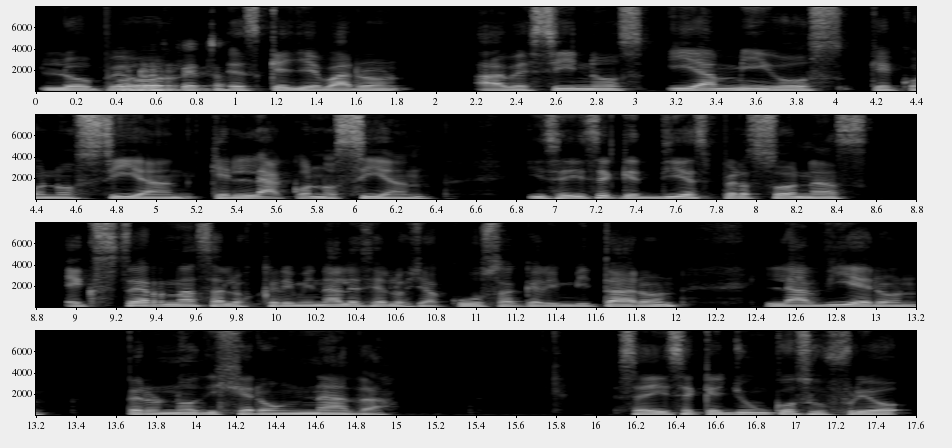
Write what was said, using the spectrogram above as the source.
Lo peor es que llevaron a vecinos y amigos que conocían, que la conocían. Y se dice que 10 personas externas a los criminales y a los yakuza que le invitaron, la vieron, pero no dijeron nada. Se dice que Junko sufrió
